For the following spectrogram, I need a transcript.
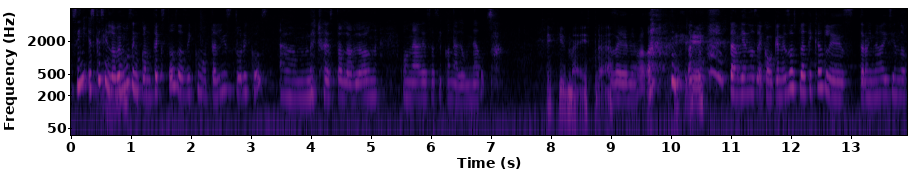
Sí, es que si lo vemos en contextos así como tal históricos, de hecho esto lo hablaba una, una vez así con alumnados. Es que es maestra. Sí, ni modo. también, o sea, como que en esas pláticas les terminaba diciendo,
